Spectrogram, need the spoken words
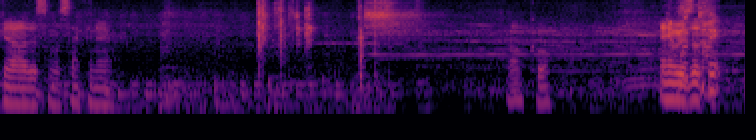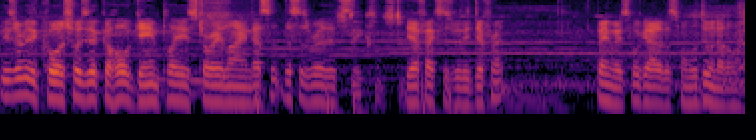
I'll get out of this in a second here. Oh, cool. Anyways, I think these are really cool. It shows you like a whole gameplay storyline. That's this is where it's, Stay close to the FX is really different. But anyways, we'll get out of this one. We'll do another one.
